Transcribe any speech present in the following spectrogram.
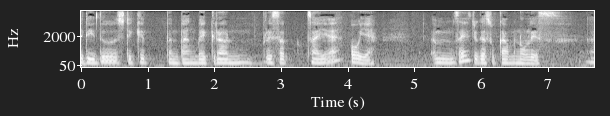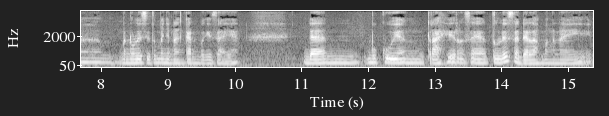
Jadi itu sedikit tentang background riset saya. Oh ya, um, saya juga suka menulis. Menulis itu menyenangkan bagi saya. Dan buku yang terakhir saya tulis adalah mengenai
